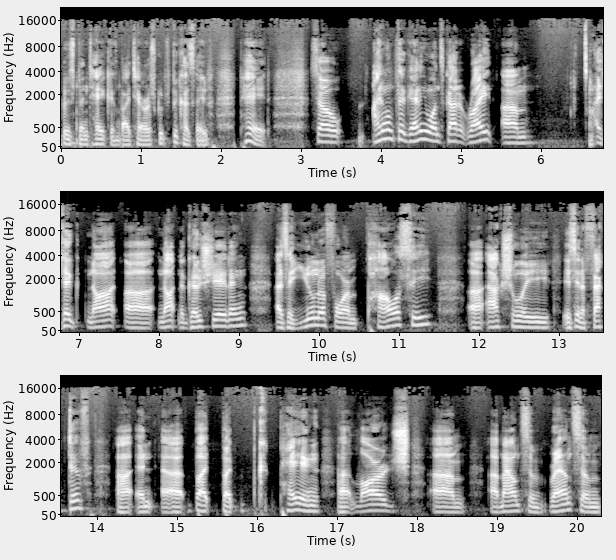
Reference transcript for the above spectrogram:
who's been taken by terrorist groups because they've paid. So I don't think anyone's got it right. Um, I think not uh, not negotiating as a uniform policy uh, actually is ineffective, uh, and uh, but but paying uh, large um, amounts of ransom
